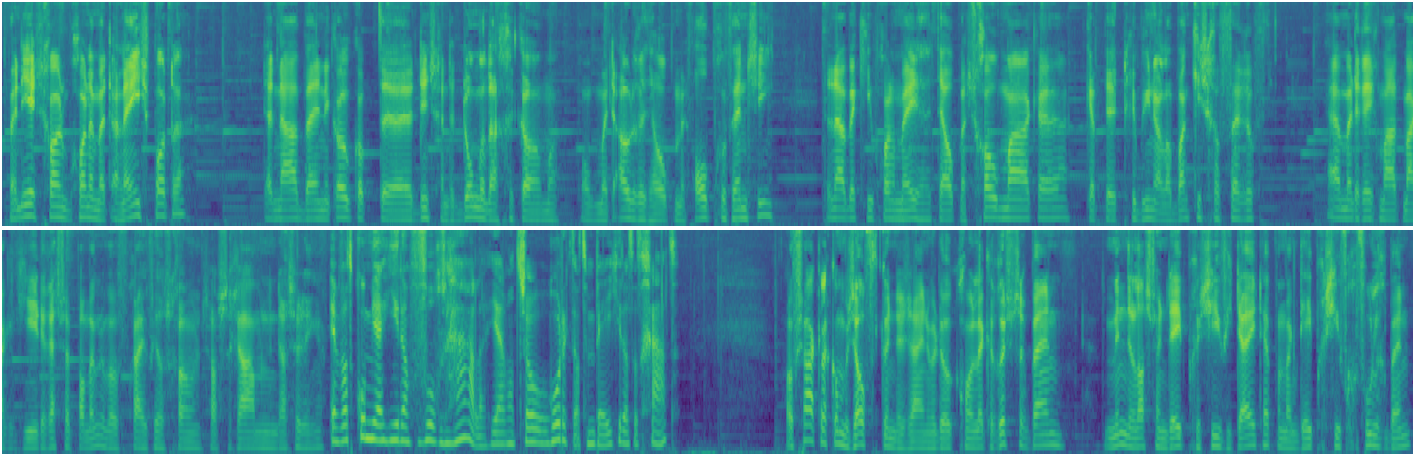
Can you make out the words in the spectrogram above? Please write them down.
Ik ben eerst gewoon begonnen met alleen sporten. Daarna ben ik ook op de dinsdag en de donderdag gekomen om met de ouderen te helpen met valpreventie. Daarna ben ik hier gewoon mee te helpen met schoonmaken. Ik heb de tribune alle bankjes geverfd. En met de regelmaat maak ik hier de rest van het pand ook nog wel vrij veel schoon. Zoals de ramen en dat soort dingen. En wat kom jij hier dan vervolgens halen? Ja, want zo hoor ik dat een beetje, dat het gaat. Hoofdzakelijk om mezelf te kunnen zijn, waardoor ik gewoon lekker rustig ben. Minder last van depressiviteit heb, omdat ik depressief gevoelig ben.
